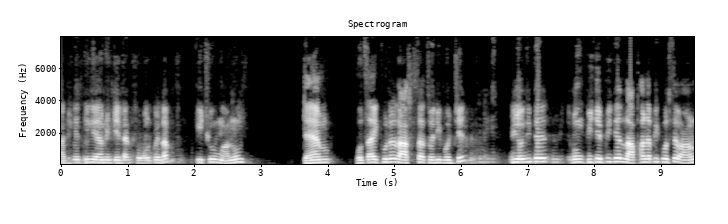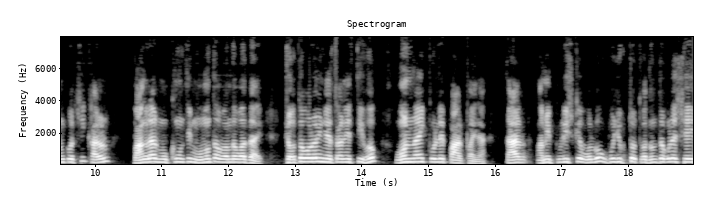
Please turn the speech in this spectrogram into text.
আজকের দিনে আমি যেটা খবর পেলাম, কিছু মানুষ ড্যাম হোতাই করে রাস্তা তৈরি করছে। বিরোধীদের এবং বিজেপিদের লাফালাফি করতে বারণ করছি, কারণ বাংলার মুখ্যমন্ত্রী মমতা বন্দ্যোপাধ্যায় যত বড়ই নেতা নেত্রী হোক, অন্যায় করলে পার পায় না। তার, আমি পুলিশকে বলব, উপযুক্ত তদন্ত করে সেই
